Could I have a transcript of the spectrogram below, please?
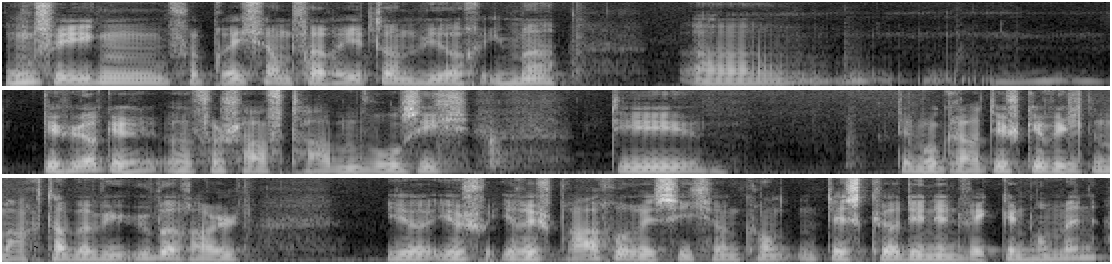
unfähigen Verbrechern, Verrätern, wie auch immer, Gehör ge äh, verschafft haben, wo sich die demokratisch gewählten Machthaber wie überall ihr, ihr, ihre Sprachrohre sichern konnten. Das gehört ihnen weggenommen.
